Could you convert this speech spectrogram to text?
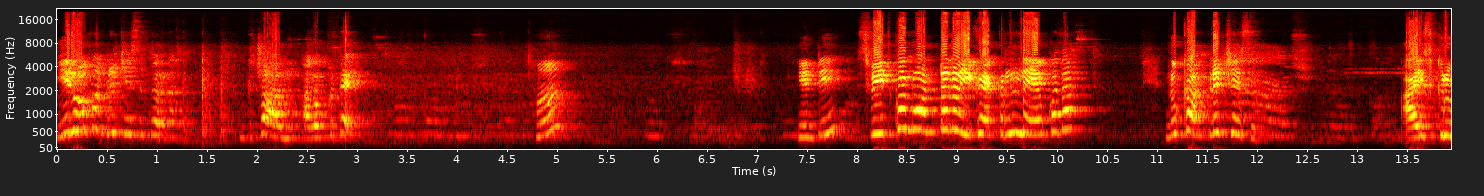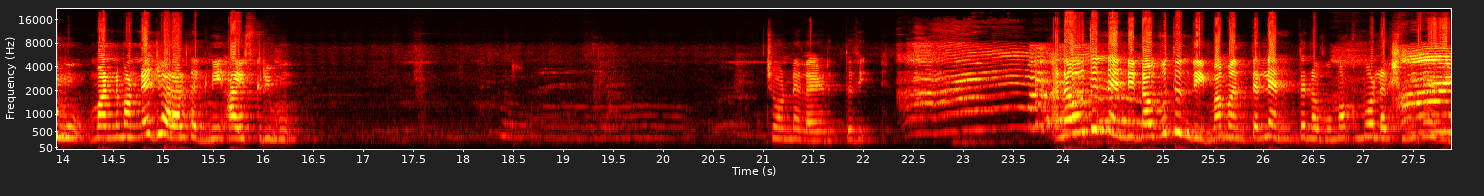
ఈ రోజు కంప్లీట్ చేస్తే త్వరగా ఇంకా చాలు అదొక్కటే ఆ? ఏంటి స్వీట్ కార్న్ అంటాను ఇక ఎక్కడ లేవు కదా నువ్వు కంప్లీట్ చేసి ఐస్ క్రీము. మొన్న మొన్నే జ్వరాలు తగ్గినాయి. Ice cream. చూడండి ఎలా ఎడుతుంది. నవ్వుతుందండి నవ్వుతుంది. మా మంతల్లి ఎంత నవ్వు. మొక్కమో లక్ష్మీదేవి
